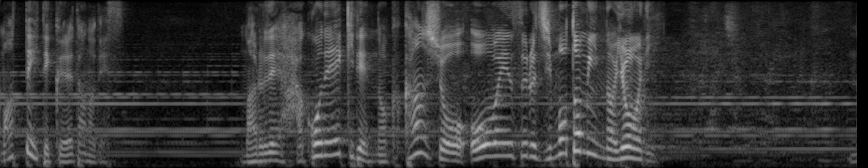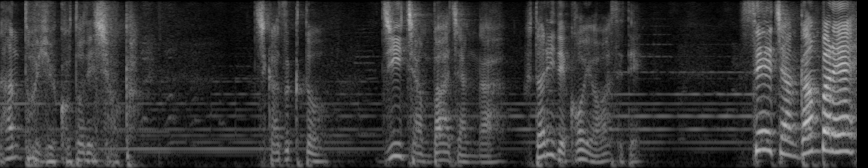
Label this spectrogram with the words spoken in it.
待っていてくれたのです。まるで箱根駅伝の区間賞を応援する地元民のようになんということでしょうか。近づくとじいちゃんばあちゃんが2人で声を合わせて「せいちゃん頑張れ。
